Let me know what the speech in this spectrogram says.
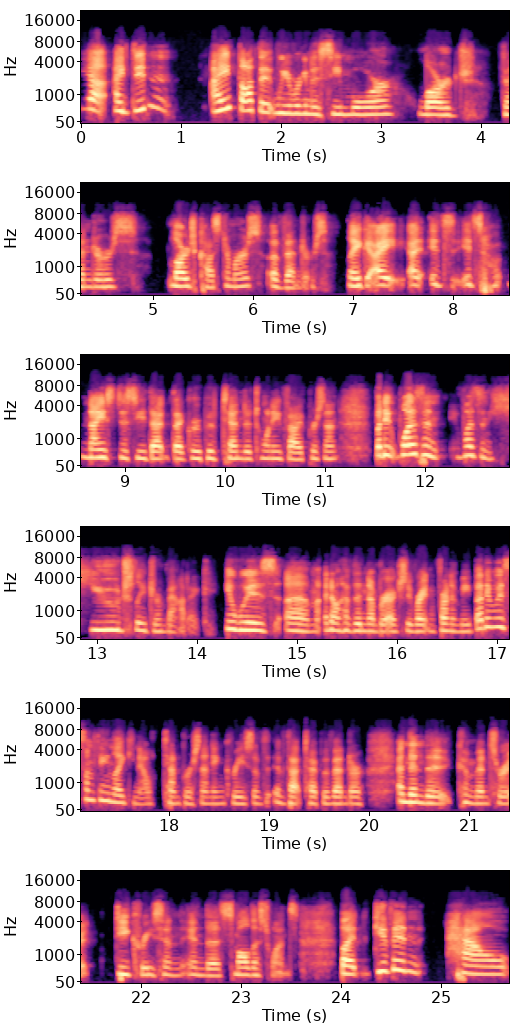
Yeah i didn't i thought that we were going to see more large vendors large customers of vendors. Like I, I, it's it's nice to see that that group of 10 to 25 percent but it wasn't it wasn't hugely dramatic. It was um i don't have the number actually right in front of me but it was something like you know 10 percent increase of, of that type of vendor and then the commensurate decrease in in the smallest ones. But given how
